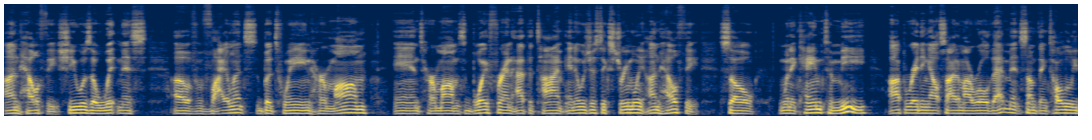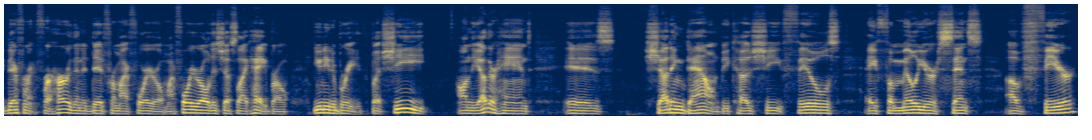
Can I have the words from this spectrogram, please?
unhealthy. She was a witness of violence between her mom and her mom's boyfriend at the time, and it was just extremely unhealthy. So when it came to me, operating outside of my role, that meant something totally different for her than it did for my four year old. My four year old is just like, hey, bro, you need to breathe. But she, on the other hand, is shutting down because she feels a familiar sense of fear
